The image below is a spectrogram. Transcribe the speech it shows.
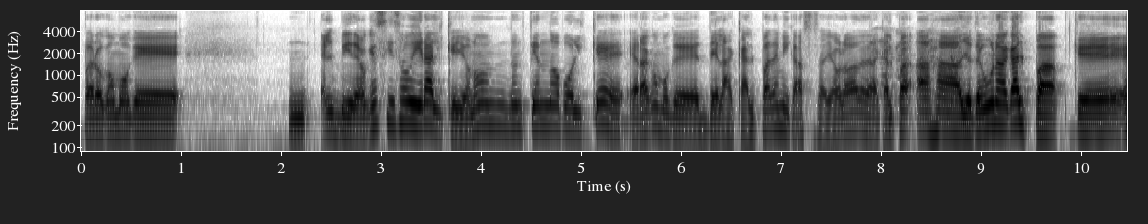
Pero como que mm, el video que se hizo viral, que yo no, no entiendo por qué, era como que de la carpa de mi casa. O sea, yo hablaba de la la carpa. Ajá, yo tengo una carpa que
